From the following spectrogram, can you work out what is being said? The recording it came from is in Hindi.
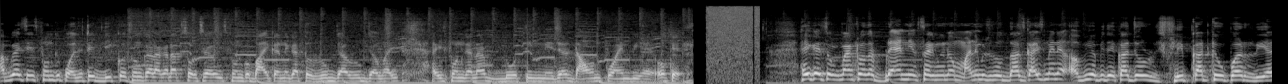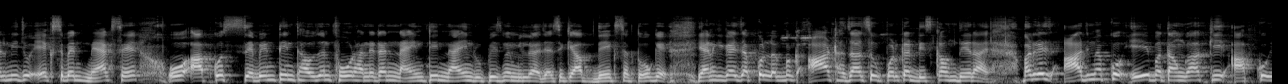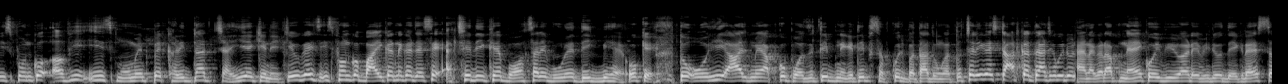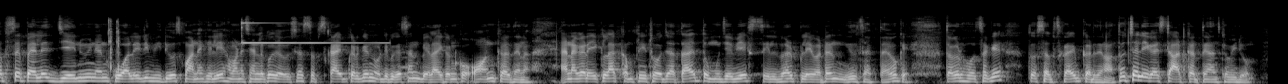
अब गैस इस फ़ोन के पॉजिटिव दिख को सुनकर अगर आप सोच रहे हो इस फ़ोन को बाय करने का तो रुक जाओ रुक जाओ भाई। इस फ़ोन के अंदर दो तीन मेजर डाउन पॉइंट भी है okay hey guys welcome back to other brand new exciting video my name is Sudas guys मैंने अभी अभी देखा जो फ्लिपकार्ट के ऊपर Realme जो X7 Max है वो आपको 17,499 रुपीस में मिल रहा है जैसे कि आप देख सकते हो ओके यानी कि गाइस आपको लगभग 8000 से ऊपर का डिस्काउंट दे रहा है। बट गाइस आज मैं आपको ये बताऊँगा कि आपको इस फ़ोन को अभी इस मोमेंट पे खरीदना चाहिए कि नहीं। क्योंकि गाइस इस फ़ोन को बाय करने का जैसे अच्छे दिख है बहुत सारे बुरे दिख भी है ओके तो वही आज मैं आपको पॉजिटिव नेगेटिव सब कुछ बता दूँगा। तो चलिए स्टार्ट करते हैं आज का वीडियो एंड अगर आप नए कोई व्यूअर ये वीडियो देख रहे हैं, सबसे पहले जेन्यून एंड क्वालिटी वीडियोस पाने के लिए हमारे चैनल को ज़रूर से सब्सक्राइब करके नोटिफिकेशन बेल आइकन को ऑन कर देना। एंड अगर एक लाख कंप्लीट हो जाता है तो मुझे भी एक सिल्वर प्ले बटन मिल सकता है ओके तो अगर हो सके तो सब्सक्राइब कर देना। तो चलिएगा स्टार्ट करते हैं आज का वीडियो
